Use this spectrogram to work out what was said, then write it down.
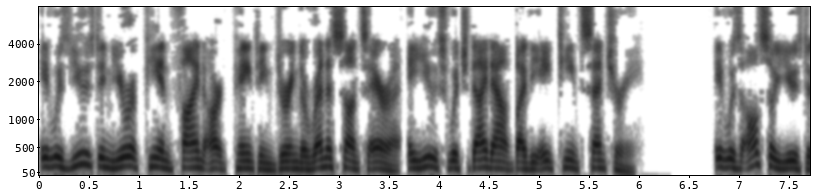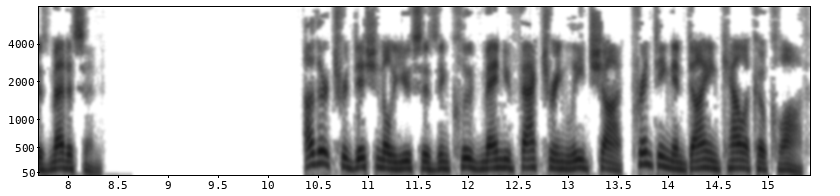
It was used in European fine art painting during the Renaissance era, a use which died out by the 18th century. It was also used as medicine. Other traditional uses include manufacturing lead shot, printing and dyeing calico cloth.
